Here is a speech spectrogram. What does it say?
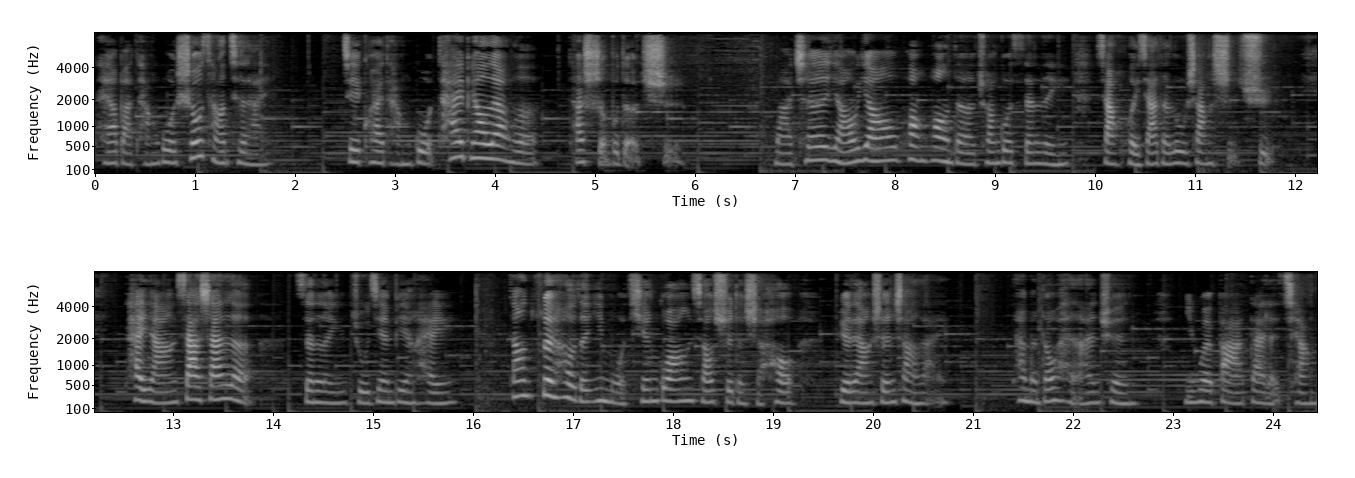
他要把糖果收藏起来。这块糖果太漂亮了，他舍不得吃。马车摇摇晃晃地穿过森林，向回家的路上驶去。太阳下山了，森林逐渐变黑。当最后的一抹天光消失的时候，月亮升上来，他们都很安全，因为爸带了枪。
